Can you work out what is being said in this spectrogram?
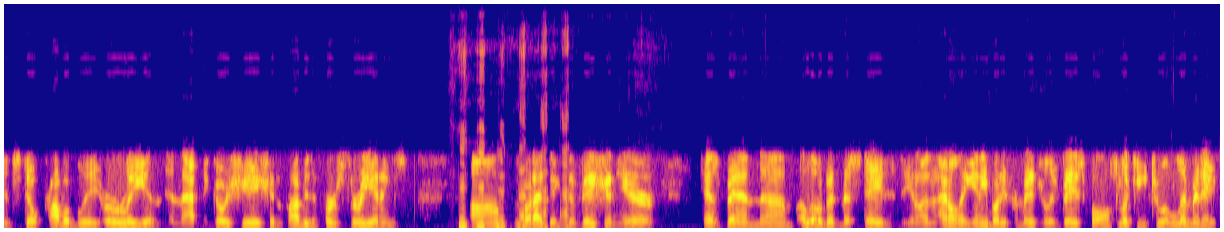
it's still probably early in, in that negotiation, probably the first three innings. Um, but I think the vision here has been um, a little bit misstated. You know, I don't think anybody from Major League Baseball is looking to eliminate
